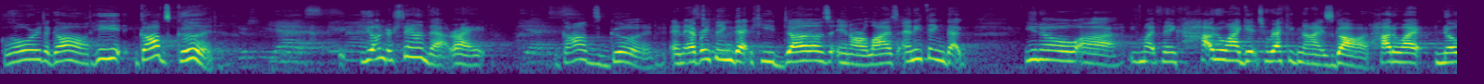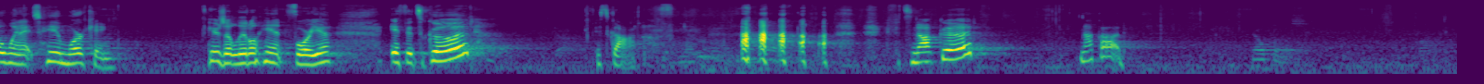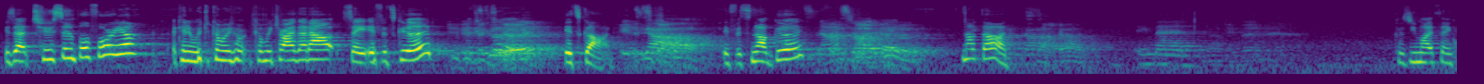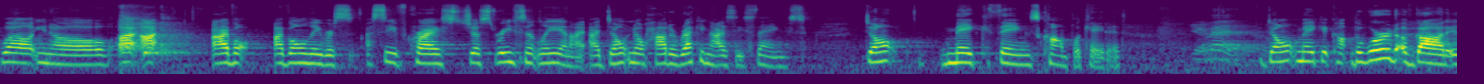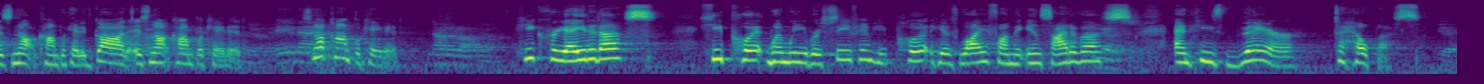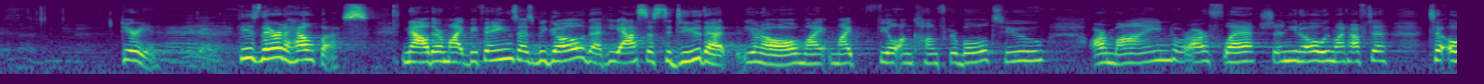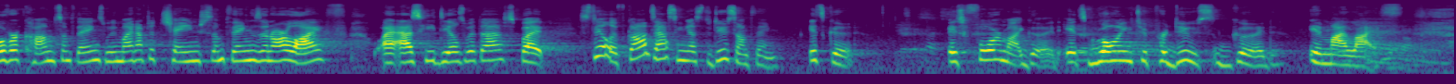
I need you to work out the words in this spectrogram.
Glory to God. He, God's good. Yes. You understand that, right? Yes. God's good. And everything that He does in our lives, anything that, you know, uh, you might think, how do I get to recognize God? How do I know when it's Him working? Here's a little hint for you. If it's good, it's God. if it's not good, not God. Help us. Is that too simple for you? Can we, can we, can we try that out? Say, if it's good, If it's good, it's God. it's God. If it's not good, It's not good. not God. Amen. Because you might think, well, you know, I, I, I've, o- I've only received Christ just recently, and I, I don't know how to recognize these things. Don't make things complicated. Amen. Don't make it, the Word of God is not complicated. God is not complicated. It's not complicated. Not at all. He created us. He put, when we receive Him, He put His life on the inside of us, and He's there to help us. Period. He's there to help us. Now, there might be things as we go that He asks us to do that, you know, might, might feel uncomfortable to our mind or our flesh. And, you know, we might have to, to overcome some things. We might have to change some things in our life as He deals with us. But still, if God's asking us to do something, it's good. It's for my good. It's going to produce good in my life.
